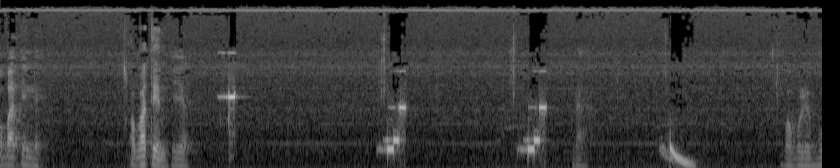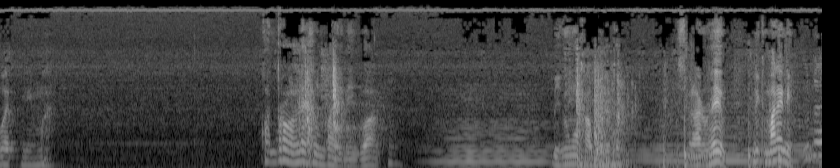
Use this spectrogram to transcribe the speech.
obatin deh. Obatin. Iya. Coba boleh buat nih mah. Kontrolnya sumpah ini gua bingung mau kabur itu. Bismillahirrahmanirrahim. Ini ke mana nih? Udah,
